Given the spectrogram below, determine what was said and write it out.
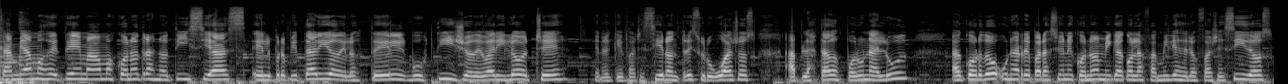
Cambiamos de tema, vamos con otras noticias. El propietario del hostel Bustillo de Bariloche, en el que fallecieron tres uruguayos aplastados por una luz, acordó una reparación económica con las familias de los fallecidos,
